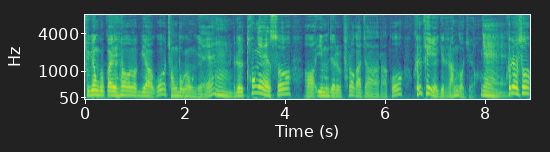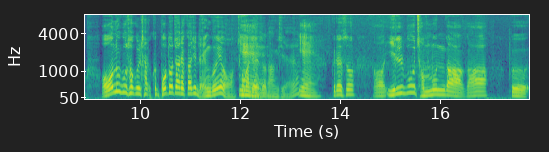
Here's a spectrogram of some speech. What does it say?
주변 국가의 협의하고 정보 공개를 음. 통해서 어, 이 문제를 풀어가자라고 그렇게 얘기를 한 거죠. 예. 그래서 어느 구석을 차, 그 보도 자료까지 낸 거예요 청와대에서 예. 당시에. 예. 그래서 어, 일부 전문가가 그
